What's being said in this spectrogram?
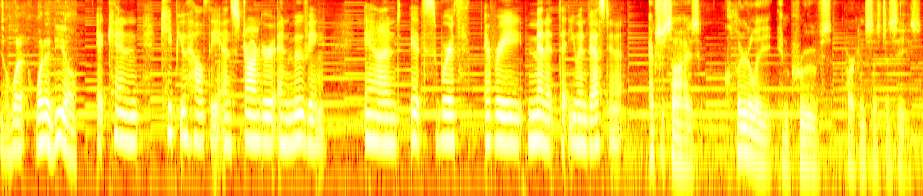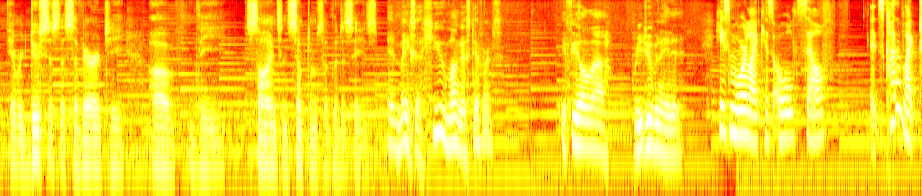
You know, what, what a deal. It can keep you healthy and stronger and moving, and it's worth every minute that you invest in it. Exercise clearly improves Parkinson's disease. It reduces the severity of the signs and symptoms of the disease. It makes a humongous difference. You feel uh, rejuvenated. He's more like his old self. It's kind of like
